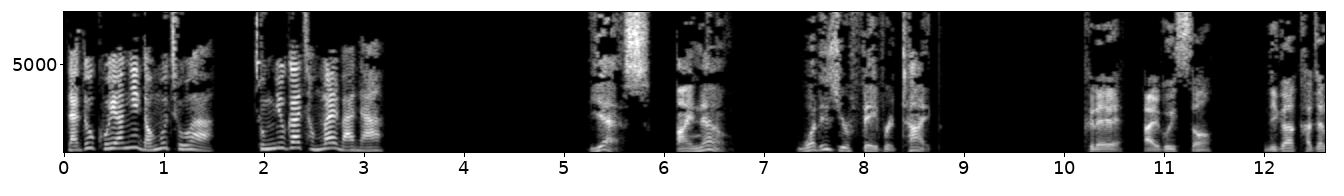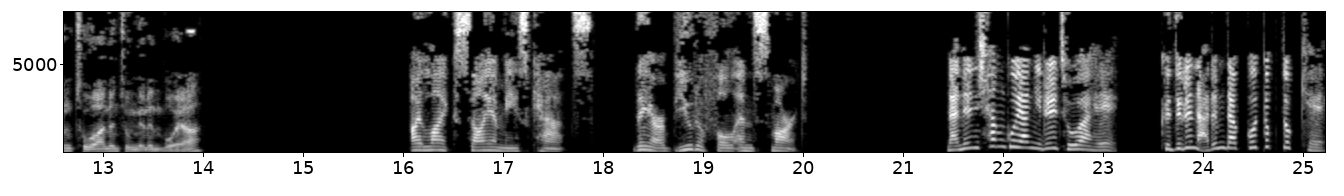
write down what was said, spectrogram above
나도 고양이 너무 좋아. 종류가 정말 많아. Yes, I know. What is your favorite type? 그래, 알고 있어. 네가 가장 좋아하는 종류는 뭐야? I like Siamese cats. They are beautiful and smart. 나는 샴 고양이를 좋아해. 그들은 아름답고 똑똑해.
